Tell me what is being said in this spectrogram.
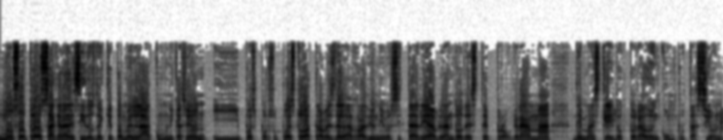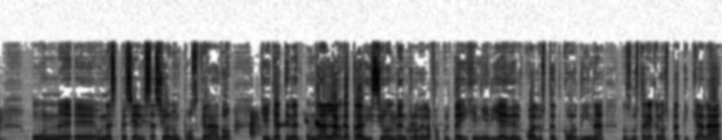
Nosotros agradecidos de que tomen la comunicación y pues por supuesto a través de la radio universitaria hablando de este programa de maestría y doctorado en computación. Un, eh, una especialización, un posgrado que ya tiene una larga tradición dentro de la Facultad de Ingeniería y del cual usted coordina. Nos gustaría que nos platicara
